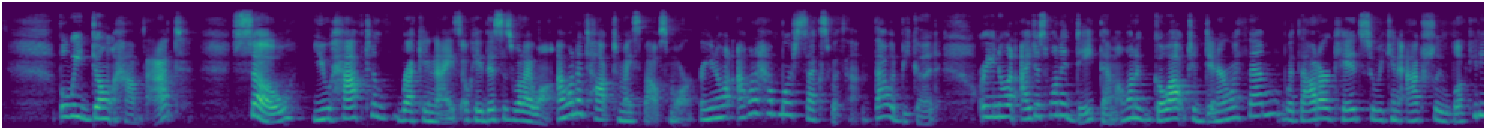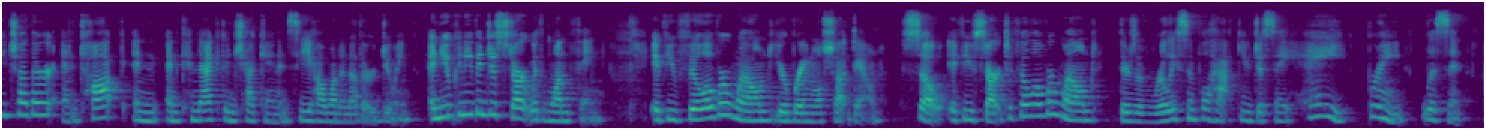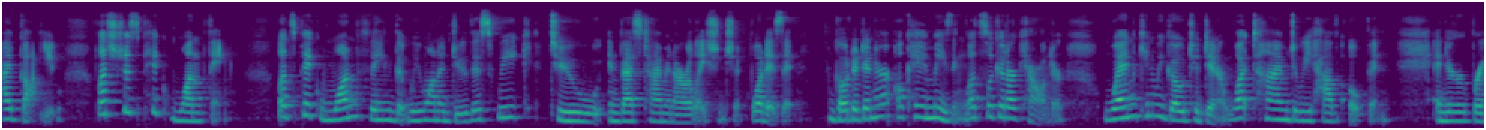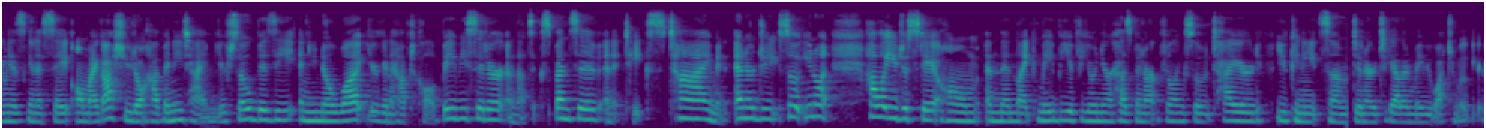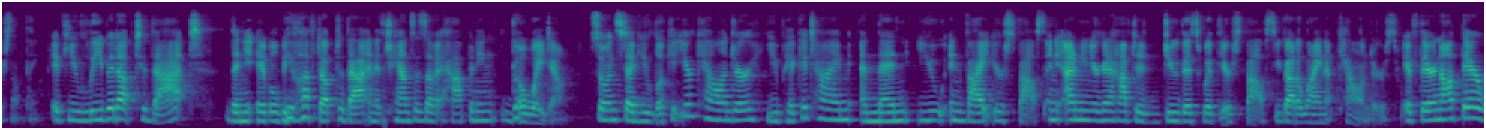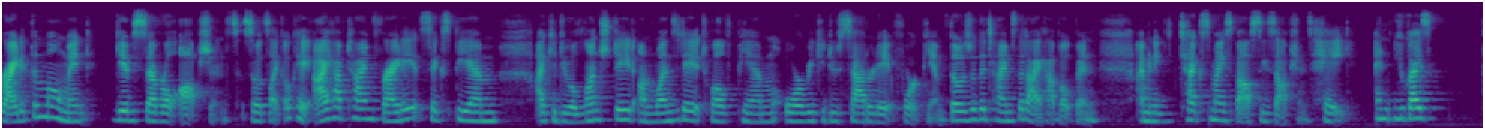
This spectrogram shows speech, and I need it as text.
But we don't have that. So you have to recognize okay, this is what I want. I want to talk to my spouse more. Or you know what? I want to have more sex with them. That would be good. Or you know what? I just want to date them. I want to go out to dinner with them without our kids so we can actually look at each other and talk and, and connect and check in and see how one another are doing. And you can even just start with one thing. If you feel overwhelmed, your brain will shut down. So if you start to feel overwhelmed, there's a really simple hack. You just say, hey, brain, listen, I've got you. Let's just pick one thing. Let's pick one thing that we want to do this week to invest time in our relationship. What is it? Go to dinner? Okay, amazing. Let's look at our calendar. When can we go to dinner? What time do we have open? And your brain is going to say, Oh my gosh, you don't have any time. You're so busy. And you know what? You're going to have to call a babysitter, and that's expensive and it takes time and energy. So, you know what? How about you just stay at home and then, like, maybe if you and your husband aren't feeling so tired, you can eat some dinner together and maybe watch a movie or something. If you leave it up to that, then it will be left up to that, and its chances of it happening go way down. So instead, you look at your calendar, you pick a time, and then you invite your spouse. And I mean, you're gonna have to do this with your spouse. You gotta line up calendars. If they're not there right at the moment, give several options. So it's like, okay, I have time Friday at 6 p.m. I could do a lunch date on Wednesday at 12 p.m. or we could do Saturday at 4 p.m. Those are the times that I have open. I'm to text my spouse these options. Hey, and you guys,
